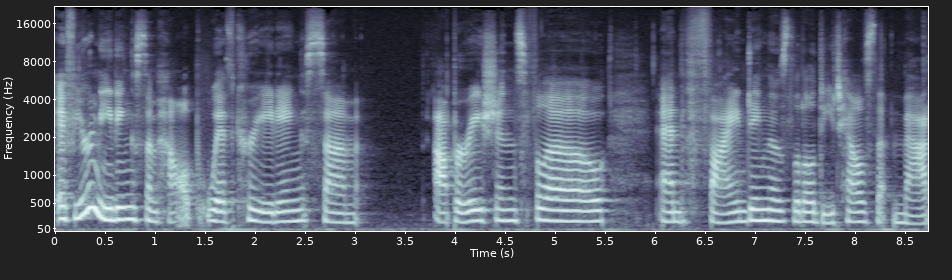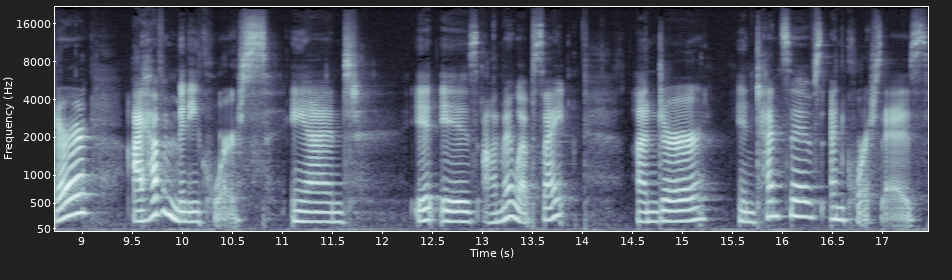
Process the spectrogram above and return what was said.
If you're needing some help with creating some operations flow, and finding those little details that matter, I have a mini course and it is on my website under intensives and courses.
